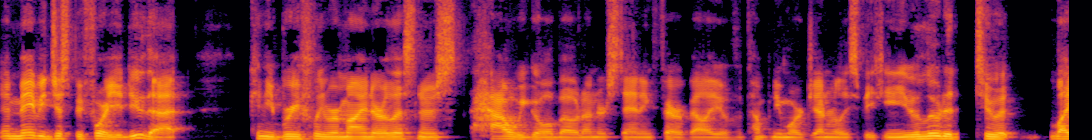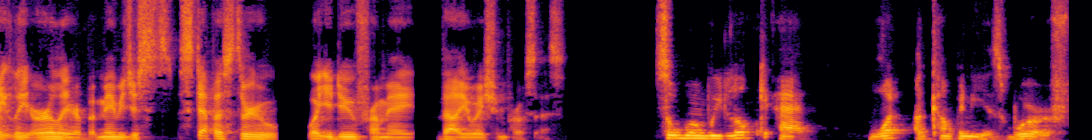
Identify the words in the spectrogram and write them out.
And maybe just before you do that, can you briefly remind our listeners how we go about understanding fair value of a company more generally speaking? You alluded to it lightly earlier, but maybe just step us through what you do from a valuation process. So when we look at what a company is worth,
